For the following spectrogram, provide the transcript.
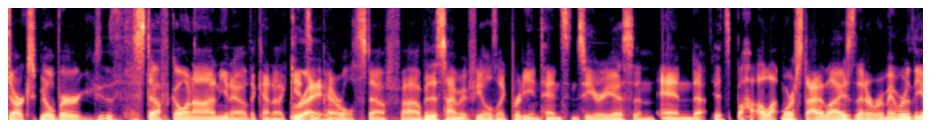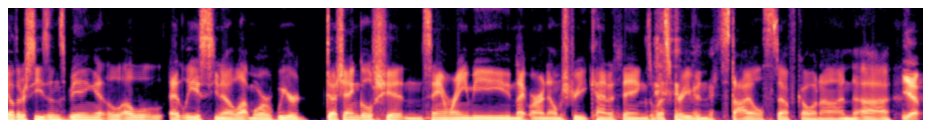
dark Spielberg stuff going on. You know, the kind of kids in peril stuff. Uh, but this time it feels like pretty intense and serious, and and it's a lot more stylized than I remember the other seasons being. At, at least you know a lot more weird Dutch angle shit and Sam Raimi, Nightmare on Elm Street kind of things, Wes Craven style stuff going on. Uh, Yep.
